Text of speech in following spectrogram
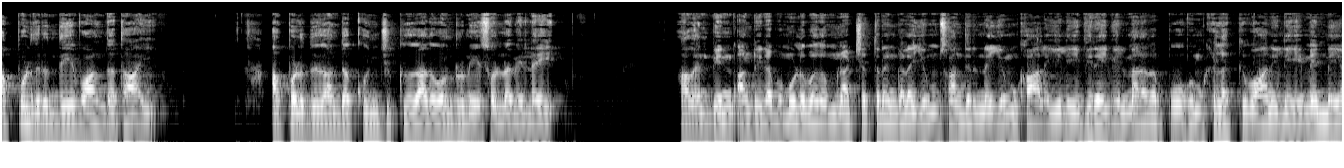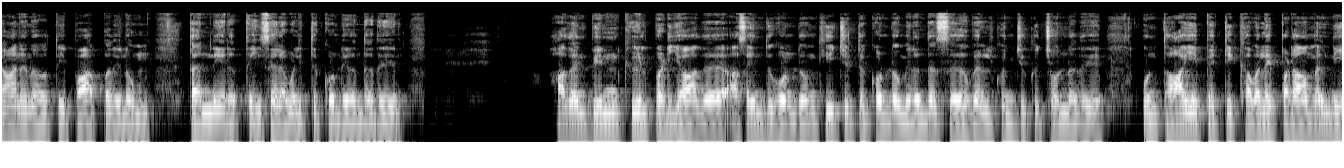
அப்பொழுதிருந்தே வாழ்ந்த தாய். அப்பொழுது அந்த குஞ்சுக்கு அது ஒன்றுமே சொல்லவில்லை. அதன்பின் அன்றிரவு முழுவதும் நட்சத்திரங்களையும் சந்திரனையும் காலையிலே விரைவில் மலரப்போகும் கிழக்கு வானிலே மென்மையான நிறத்தை பார்ப்பதிலும் தன் நேரத்தை செலவழித்துக் கொண்டிருந்தது. அதன்பின் கீழ்ப்படியாத அசைந்து கொண்டும் கீச்சிட்டு கொண்டும் இருந்த சேவல் குஞ்சுக்கு சொன்னது உன் தாயை பற்றி கவலைப்படாமல் நீ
